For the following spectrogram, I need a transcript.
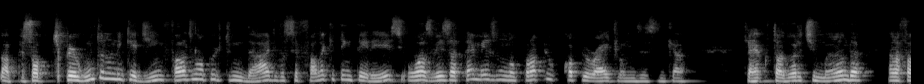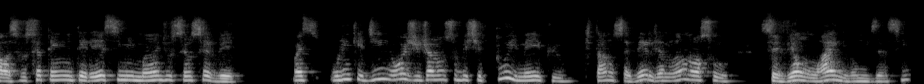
a pessoa te pergunta no LinkedIn, fala de uma oportunidade, você fala que tem interesse, ou às vezes até mesmo no próprio copyright, vamos dizer assim, que a, que a recrutadora te manda, ela fala, se você tem interesse, me mande o seu CV. Mas o LinkedIn hoje já não substitui meio que o que está no CV, ele já não é o nosso CV online, vamos dizer assim?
